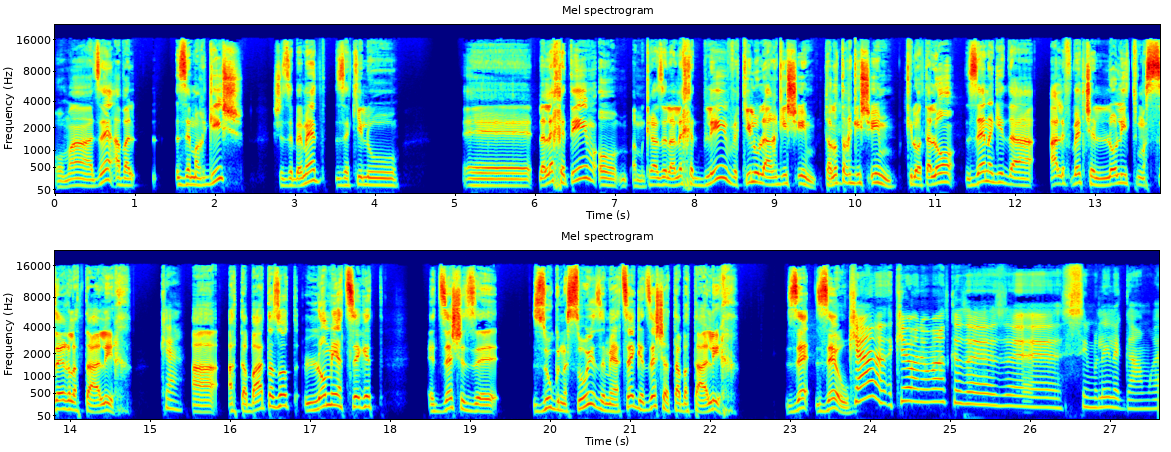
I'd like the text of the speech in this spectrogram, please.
או מה זה, אבל זה מרגיש שזה באמת, זה כאילו... אה, ללכת עם, או במקרה הזה ללכת בלי, וכאילו להרגיש עם. אתה לא כן. תרגיש עם. כאילו, אתה לא... זה נגיד האלף-בית של לא להתמסר לתהליך. כן, הטבעת הזאת לא מייצגת את זה שזה זוג נשוי, זה מייצג את זה שאתה בתהליך. זה, זהו. כן, כאילו אני אומרת כזה, זה סמלי לגמרי,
